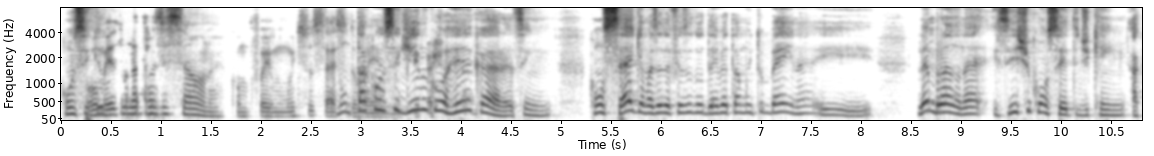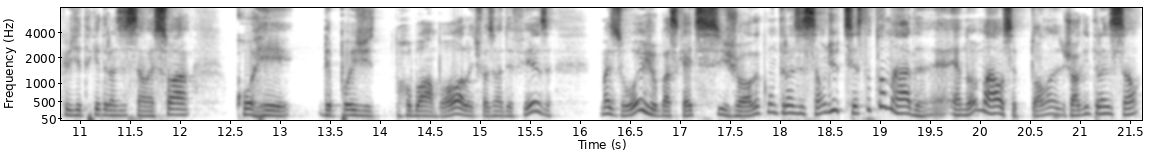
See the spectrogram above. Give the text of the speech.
conseguiu. Ou mesmo na transição, né? Como foi muito sucesso. Não tá Miami conseguindo correr, cara. Assim, consegue, mas a defesa do Denver tá muito bem, né? E lembrando, né? Existe o conceito de quem acredita que transição é só correr depois de roubar uma bola, de fazer uma defesa. Mas hoje o basquete se joga com transição de sexta tomada. É, é normal, você toma, joga em transição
